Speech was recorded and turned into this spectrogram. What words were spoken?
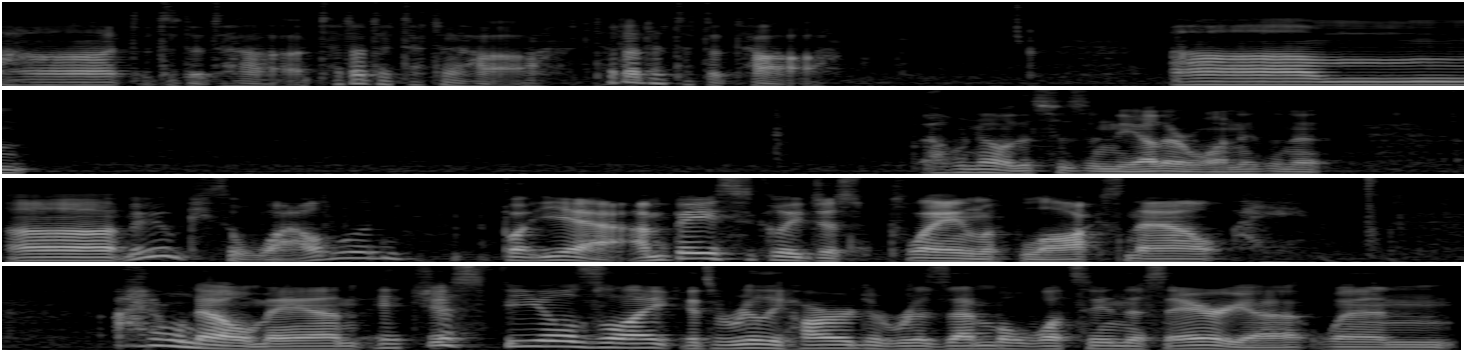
Uh, ta ta ta ta ta ta ta ta ta ta ta ta ta. Um. Oh no, this is in the other one, isn't it? Uh, maybe a piece of wildwood. But yeah, I'm basically just playing with blocks now. I, I don't know, man. It just feels like it's really hard to resemble what's in this area when,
